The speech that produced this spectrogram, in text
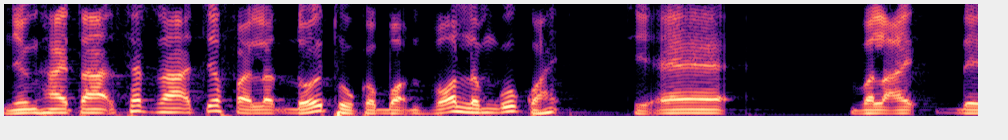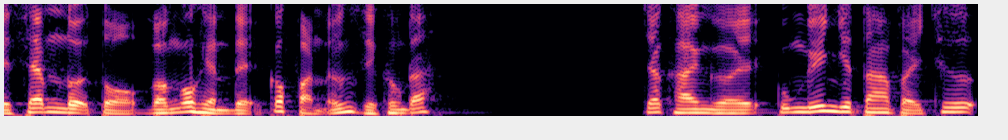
Nhưng hai ta xét ra chứ phải là đối thủ của bọn võ lâm quốc quái. Chỉ e... Và lại để xem nội tổ và ngô hiền đệ có phản ứng gì không đã. Chắc hai người cũng nghĩ như ta vậy chứ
